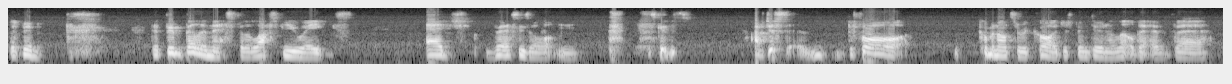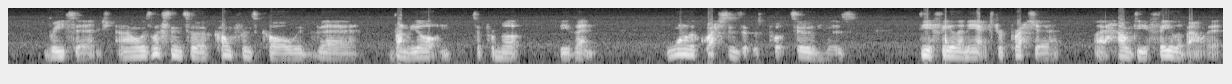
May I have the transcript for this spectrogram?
they've been they've been billing this for the last few weeks Edge versus Orton. I've just before coming on to record, just been doing a little bit of uh, research, and I was listening to a conference call with uh, Randy Orton to promote the event. One of the questions that was put to him was, "Do you feel any extra pressure? Like, how do you feel about it?"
